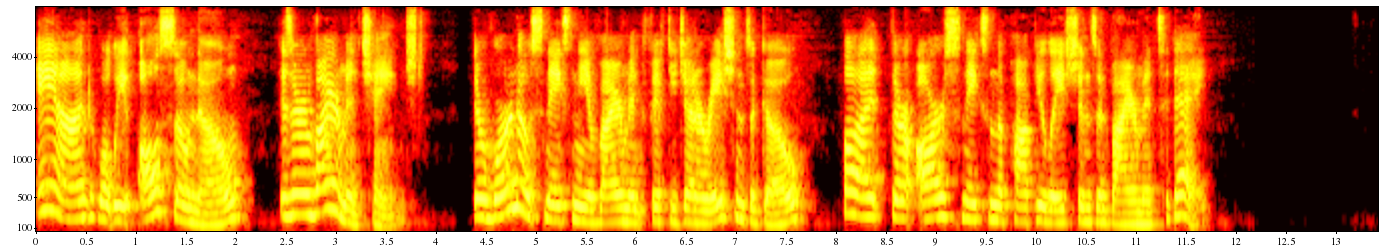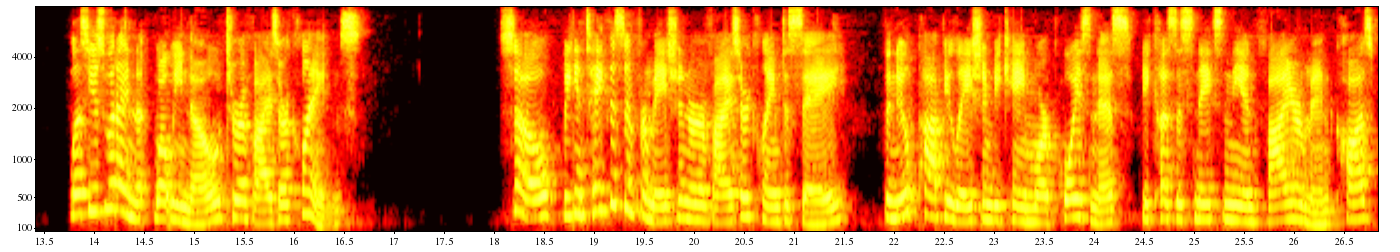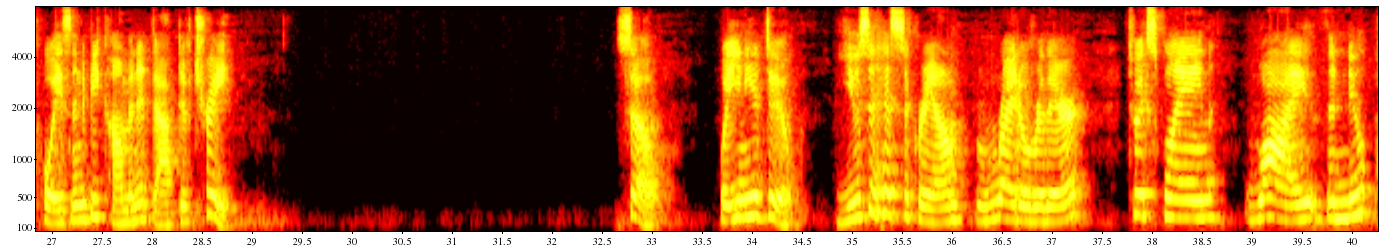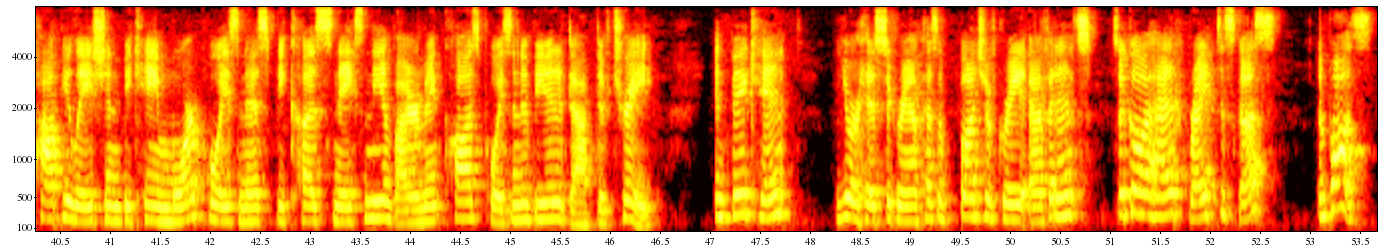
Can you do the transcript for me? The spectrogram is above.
And what we also know is their environment changed. There were no snakes in the environment 50 generations ago, but there are snakes in the population's environment today. Let's use what, I what we know to revise our claims. So we can take this information or revise our claim to say the new population became more poisonous because the snakes in the environment caused poison to become an adaptive trait. So what you need to do, use a histogram right over there to explain why the new population became more poisonous because snakes in the environment cause poison to be an adaptive trait. And big hint, your histogram has a bunch of great evidence. So go ahead, write, discuss, and pause.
